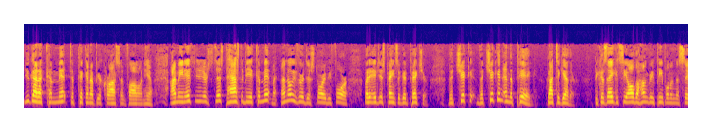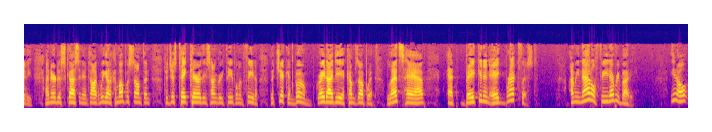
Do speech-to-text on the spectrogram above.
You've got to commit to picking up your cross and following Him. I mean, it just has to be a commitment. I know you've heard this story before, but it just paints a good picture. The chicken, the chicken and the pig got together because they could see all the hungry people in the city. And they're discussing and talking. We got to come up with something to just take care of these hungry people and feed them. The chicken, boom, great idea comes up with. Let's have a bacon and egg breakfast. I mean, that'll feed everybody. You know,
